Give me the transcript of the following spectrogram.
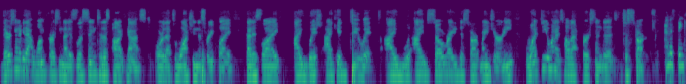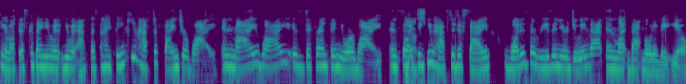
there's going to be that one person that is listening to this podcast or that's watching this replay that is like I wish I could do it. I w- I'm so ready to start my journey. What do you want to tell that person to, to start? I was thinking about this because I knew it, you would ask this, and I think you have to find your why. And my why is different than your why. And so yes. I think you have to decide what is the reason you're doing that and let that motivate you.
